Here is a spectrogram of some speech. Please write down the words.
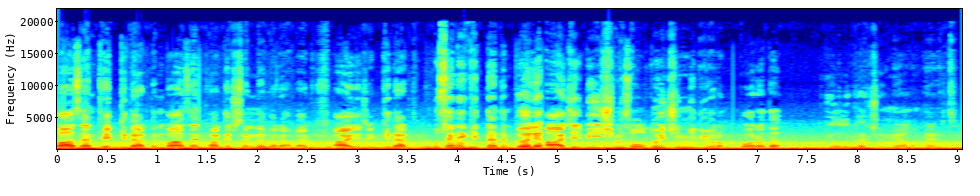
Bazen tek giderdim, bazen kardeşlerimle beraber ailecek giderdim. Bu sene gitmedim. Böyle acil bir işimiz olduğu için gidiyorum. Bu arada yolu kaçırmayalım. Evet.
